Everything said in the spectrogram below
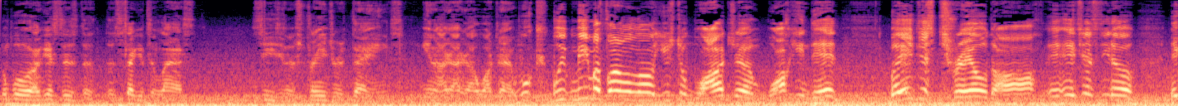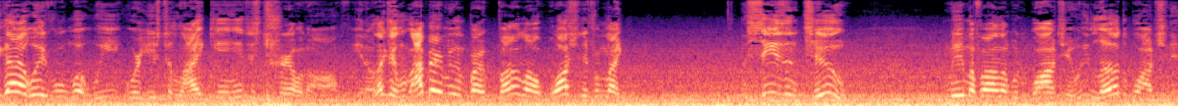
well, I guess this is the, the second to last season of Stranger Things. You know, I, I gotta watch that. Well, we, me and my father-in-law used to watch um, Walking Dead, but it just trailed off. It, it just, you know, it got away from what we were used to liking. It just trailed off. You know, like I I remember my father-in-law watching it from like season two. Me and my father-in-law would watch it. We loved watching it.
